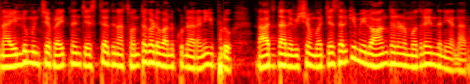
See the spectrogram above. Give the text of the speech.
నా ఇల్లు ముంచే ప్రయత్నం చేస్తే అది నా సొంత గొడవ అనుకున్నారని ఇప్పుడు రాజధాని విషయం వచ్చేసరికి మీలో ఆందోళన మొదలైందని అన్నారు.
